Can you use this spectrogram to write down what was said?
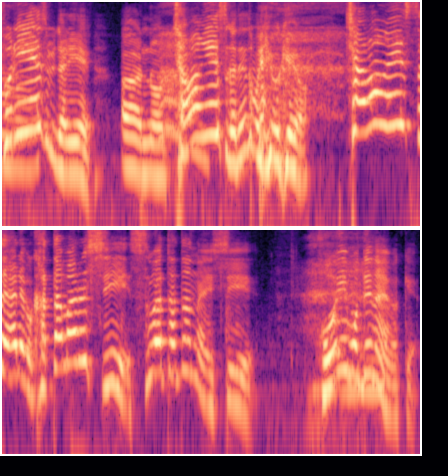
プリンエースみたいにあの 茶碗エースが出てもいいわけよ。茶碗エースさえあれば固まるし巣は立たないしホエイも出ないわけ。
